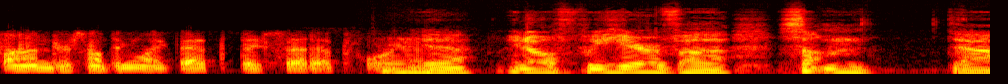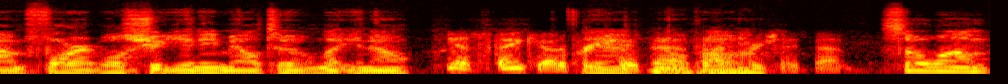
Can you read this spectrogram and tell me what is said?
fund or something like that that they set up for him. Yeah. You know, if we hear of uh, something um, for it, we'll shoot you an email too, let you know. Yes, thank you. I'd appreciate Yeah, no that. problem. I appreciate that. So um,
